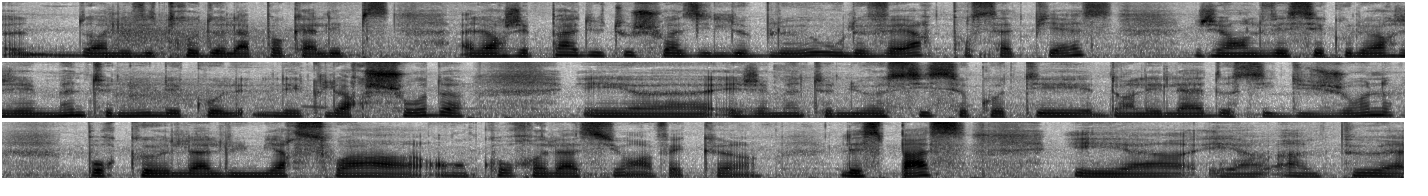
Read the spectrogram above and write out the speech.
euh, dans les vitraux de l'Apocalypse. Alors, j'ai pas du tout choisi le bleu ou le vert pour cette pièce. J'ai enlevé ces couleurs. J'ai maintenu les, les, couleurs chaudes. Euh, et j'ai maintenu aussi ce côté dans les LED aussi du jaune pour que la lumière soit en corrélation avec l'espace et, euh, un, peu, euh,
